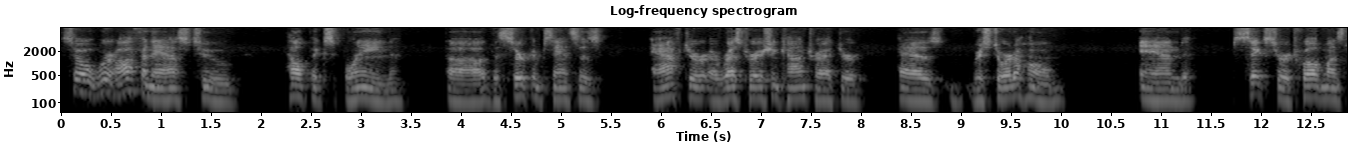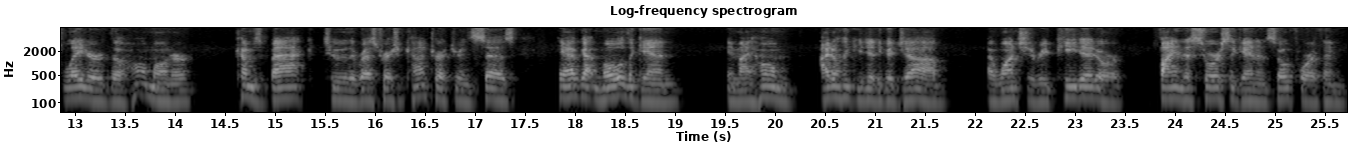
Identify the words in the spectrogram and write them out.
So, we're often asked to help explain uh, the circumstances after a restoration contractor has restored a home and six or 12 months later, the homeowner comes back to the restoration contractor and says, Hey, I've got mold again in my home. I don't think you did a good job. I want you to repeat it or find the source again and so forth. And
